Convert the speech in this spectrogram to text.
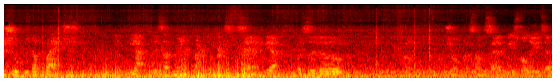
лише в Будапешті. Як не за у нас Сербія е, що в нас там Сербії столиця,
